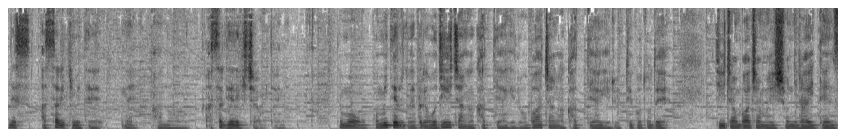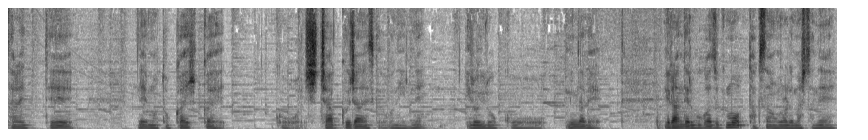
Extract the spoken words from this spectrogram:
ですあっさり決めてねあのあっさり出てきちゃうみたいな。でもこう見てるとやっぱりおじいちゃんが買ってあげるおばあちゃんが買ってあげるっていうことでじいちゃんおばあちゃんも一緒に来店されてでもう特会引っかえこう試着じゃないですけどここにいるねいろいろこうみんなで選んでるご家族もたくさんおられましたね。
